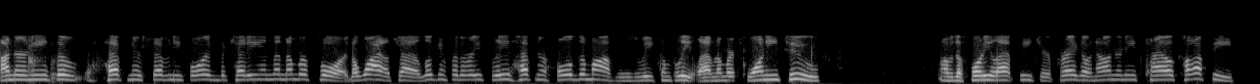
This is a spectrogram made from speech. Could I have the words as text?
Underneath the Heffner 74 is Bachetti in the number four. The Wild Child looking for the race lead. Heffner holds him off as we complete lap number 22 of the 40-lap feature. Perego now underneath Kyle Coffey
